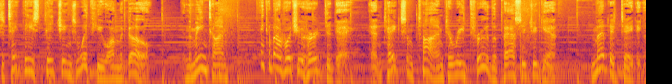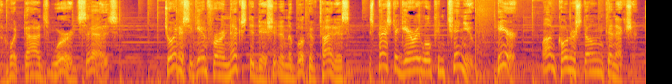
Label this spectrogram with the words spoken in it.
to take these teachings with you on the go. In the meantime, think about what you heard today and take some time to read through the passage again, meditating on what God's Word says. Join us again for our next edition in the book of Titus as Pastor Gary will continue here on Cornerstone Connection.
